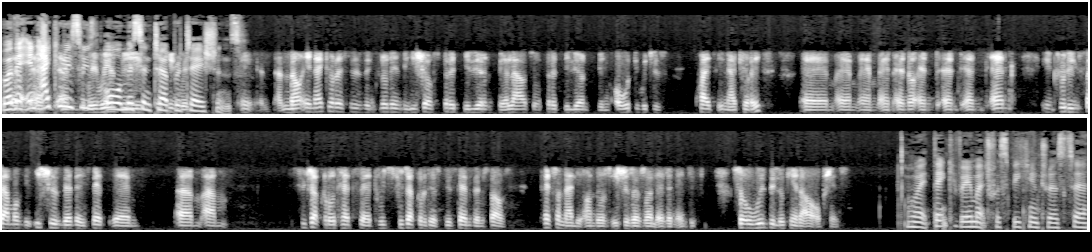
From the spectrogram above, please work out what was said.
Were there inaccuracies or misinterpretations? With, uh, no, inaccuracies including the issue of 3 billion bailouts or 3 billion being owed, which is quite inaccurate, um, um, um, and, and, and, and, and, and including some of the issues that they said um, um, um, Future Growth had said, which Future Growth has distanced themselves personally on those issues as well as an entity. So we'll be looking at our options. All right. Thank you very much for speaking to us, uh,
